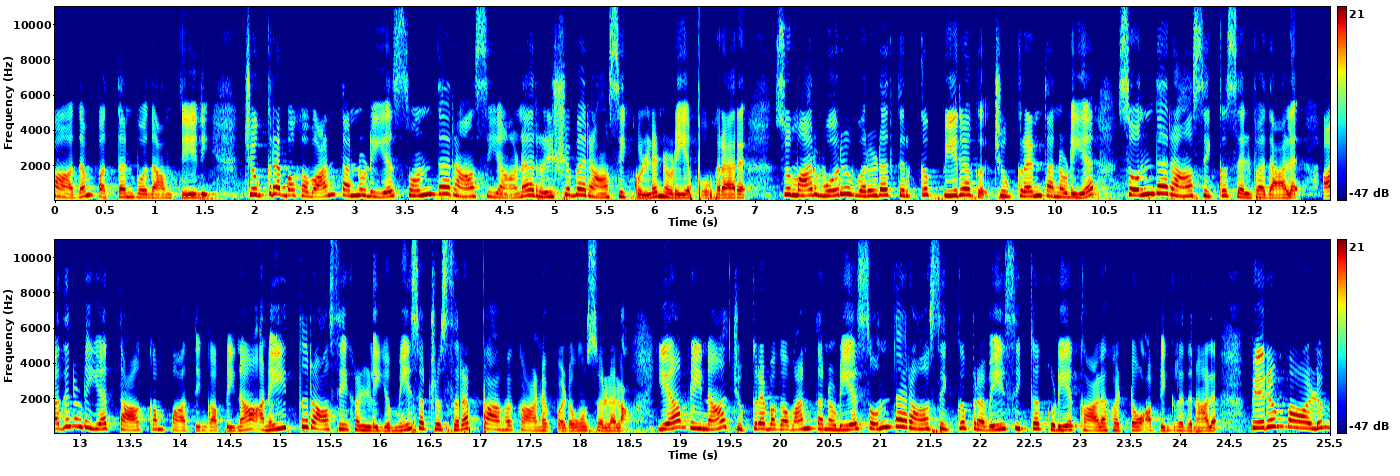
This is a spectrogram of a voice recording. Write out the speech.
மாதம் பத்தொன்பதாம் தேதி சுக்கர பகவான் தன்னுடைய சொந்த ராசியான ரிஷப ராசிக்குள்ள நுழைய போகிறார். சுமார் ஒரு வருடத்திற்கு பிறகு சுக்கரன் தன்னுடைய சொந்த ராசிக்கு செல்வதால் அதனுடைய தாக்கம் பார்த்தீங்க அப்படின்னா அனைத்து ராசிகள்லையுமே சற்று சிறப்பாக காணப்படும் சொல்லலாம். ஏன் அப்படின்னா சுக்கர பகவான் தன்னுடைய சொந்த ராசிக்கு பிரவேசிக்கக்கூடிய காலகட்டம் அப்படிங்கிறதுனால பெரும்பாலும்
